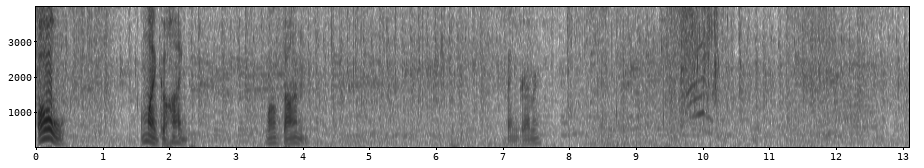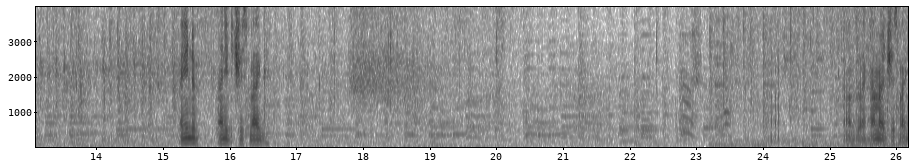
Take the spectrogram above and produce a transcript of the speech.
Oh! Oh my god. Well done. Fang grabber. I need to I need to chase Meg. Oh, Zach. I'm gonna chase Meg.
